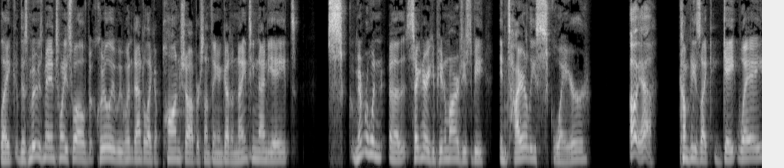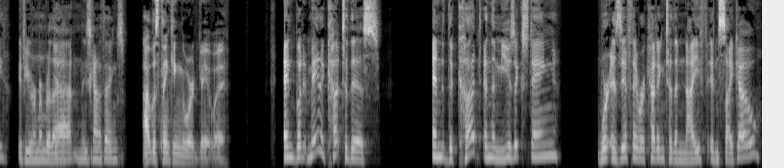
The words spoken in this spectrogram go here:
like this movie's made in 2012 but clearly we went down to like a pawn shop or something and got a 1998 remember when uh, secondary computer monitors used to be entirely square oh yeah. companies like Gateway, if you remember that, Yeah. and these kind of things. I was thinking the word gateway. And but it made a cut to this, and the cut and the music sting were as if they were cutting to the knife in Psycho.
